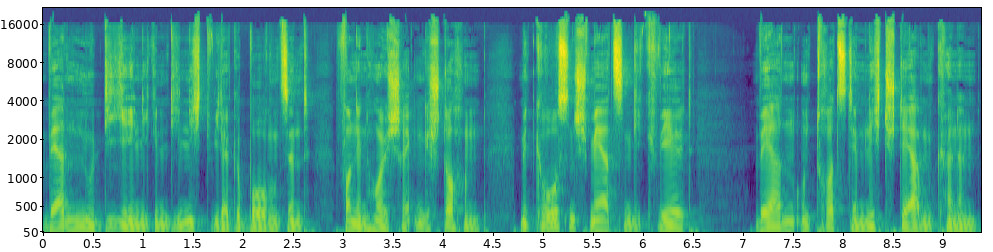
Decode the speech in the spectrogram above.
werden nur diejenigen, die nicht wiedergeboren sind, von den Heuschrecken gestochen, mit großen Schmerzen gequält werden und trotzdem nicht sterben können.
